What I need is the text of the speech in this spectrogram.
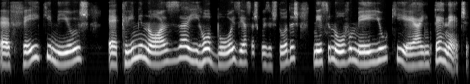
é, fake news é, criminosa e robôs e essas coisas todas nesse novo meio que é a internet.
